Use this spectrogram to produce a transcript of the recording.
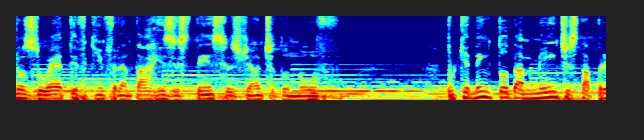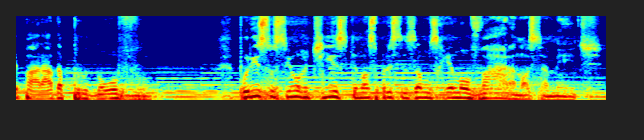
Josué teve que enfrentar resistências diante do novo, porque nem toda mente está preparada para o novo. Por isso o Senhor diz que nós precisamos renovar a nossa mente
